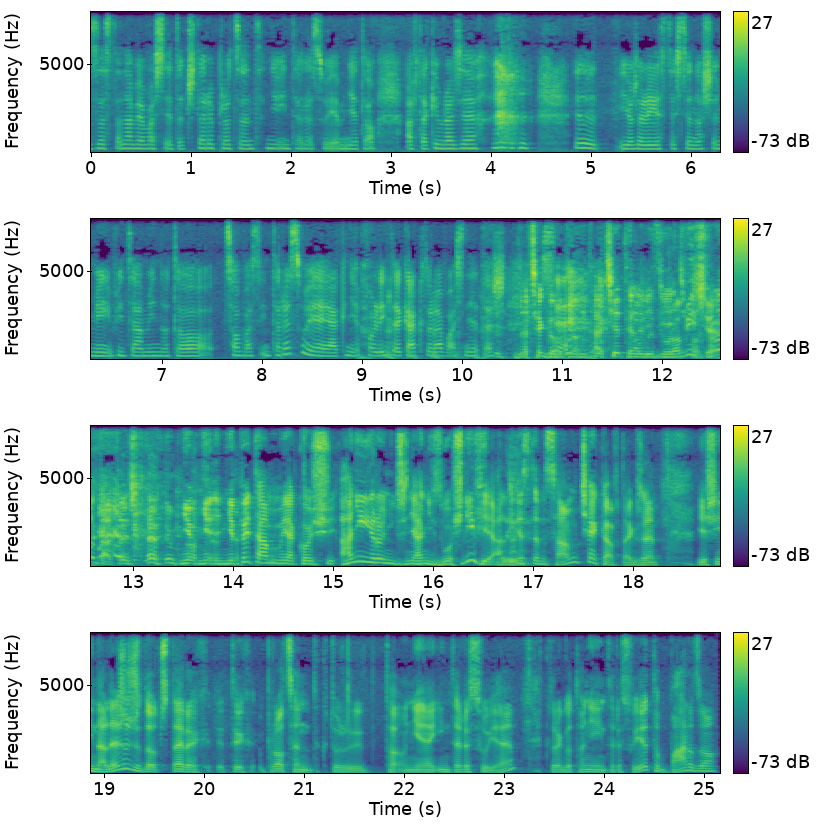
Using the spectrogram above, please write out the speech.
zastanawia właśnie te 4%, nie interesuje mnie to, a w takim razie, jeżeli jesteście naszymi widzami, no to co was interesuje, jak nie polityka, która właśnie też... Dlaczego się... oglądacie telewizję? robicie? Nie, nie, nie pytam jakoś ani ironicznie, ani złośliwie, ale jestem sam ciekaw, także jeśli należysz do czterech tych procent, który to nie interesuje, którego to nie interesuje, to bardzo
